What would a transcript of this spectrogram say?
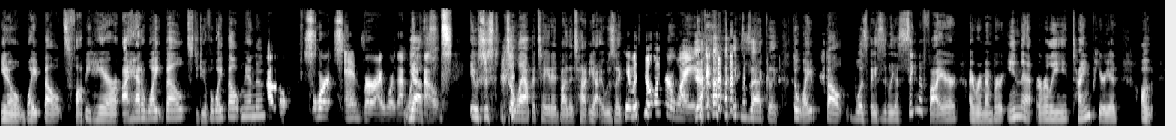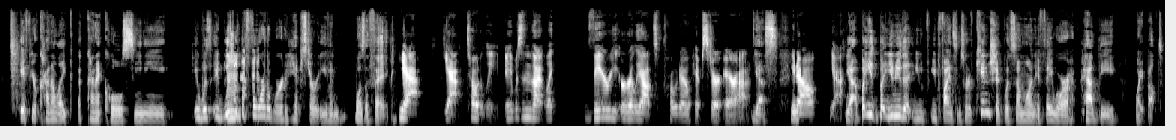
You know, white belts, floppy hair. I had a white belt. Did you have a white belt, Amanda? Oh, forever I wore that white yes. belt it was just dilapidated by the time. Yeah, it was like it was no longer white. yeah, exactly. The white belt was basically a signifier. I remember in that early time period of if you're kind of like a kind of cool, sceney. It was it was mm-hmm. before the word hipster even was a thing. Yeah, yeah, totally. It was in that like very early aughts proto hipster era. Yes, you know yeah. Yeah, but you but you knew that you you'd find some sort of kinship with someone if they were had the white belt.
